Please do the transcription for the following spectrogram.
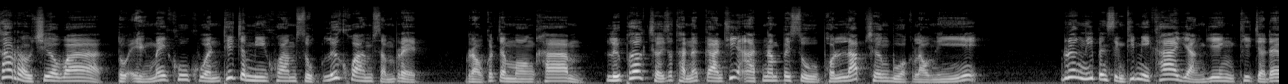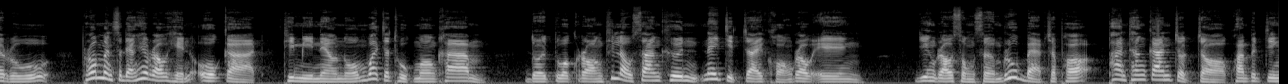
ถ้าเราเชื่อว่าตัวเองไม่คู่ควรที่จะมีความสุขหรือความสำเร็จ เราก็จะมองข้าม หรือเพิกเฉยสถานการณ์ที่อาจนำไปสู่ผลลัพธ์เชิงบวกเหล่านี้ เรื่องนี้เป็นสิ่งที่มีค่าอย่างยิ่งที่จะได้รู้ เพราะมันแสดงให้เราเห็นโอกาสที่มีแนวโน้มว่าจะถูกมองข้าม โดยตัวกรองที่เราสร้างขึ้นในจิตใจของเราเอง ยิ่งเราส่งเสริมรูปแบบเฉพาะผ่านทางการจดจ่อความเป็นจริง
